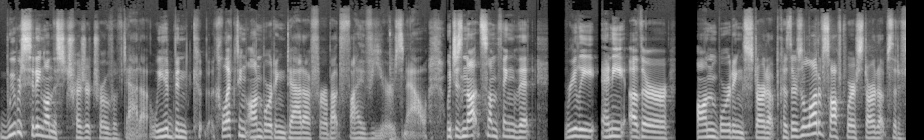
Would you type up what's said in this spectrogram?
we were sitting on this treasure trove of data. We had been c- collecting onboarding data for about five years now, which is not something that really any other onboarding startup because there's a lot of software startups that have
